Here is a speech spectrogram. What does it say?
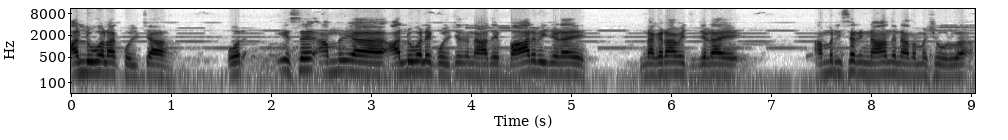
ਆਲੂ ਵਾਲਾ ਕੁਲਚਾ। ਔਰ ਇਸ ਅੰਮ੍ਰਿ- ਆਲੂ ਵਾਲੇ ਕੁਲਚੇ ਦੇ ਨਾਂ ਦੇ ਬਾਹਰ ਵੀ ਜਿਹੜਾ ਹੈ, ਨਗਰਾਂ ਵਿੱਚ ਜਿਹੜਾ ਹੈ, ਅੰਮ੍ਰਿਤਸਰੀ ਨਾਂ ਦੇ ਨਾਂ ਤੋਂ ਮਸ਼ਹੂਰ ਆ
